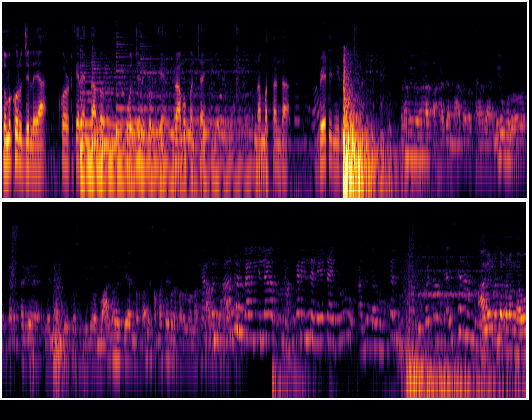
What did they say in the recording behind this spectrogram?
ತುಮಕೂರು ಜಿಲ್ಲೆಯ ಕೊರಟಗೆರೆ ತಾಲೂಕು ಒಜ್ಜನಕುರ್ಕೆ ಗ್ರಾಮ ಪಂಚಾಯಿತಿಗೆ ನಮ್ಮ ತಂಡ ಭೇಟಿ ನೀಡಿದ ತಕ್ಷಣ. ಮೇಡಮ್ ಇವಾಗ ಸಹಜ ಮಾತಾಡೋದು ಸಹಜ. ನೀವುಗಳು ಕರೆಕ್ಟಾಗಿ ಏನು ಅರ್ಜಿ ಪ್ರೋಸೆಸ್ ಇದೆ ಒಂದು ವಾರದೊಳಗೆ ಕ್ಲಿಯರ್ ಮಾಡಿದ್ರೆ ಸಮಸ್ಯೆಗಳು ಬರಲ್ಲ ಅಂತ ಒಂದು ವಾರದೊಳಗಾಗ್ಲಿಲ್ಲ ನಮ್ಮ ಕಡೆಯಿಂದ ಲೇಟ್ ಆಯ್ತು. ಅದು ಬಟ್ ಅವ್ರ ಕೆಲಸ ನಾನು ನಾವೇನಂತ ಮೇಡಮ್ ನಾವು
